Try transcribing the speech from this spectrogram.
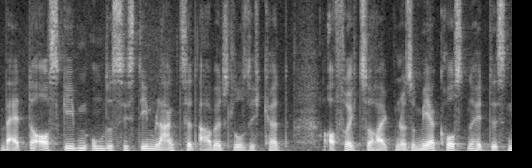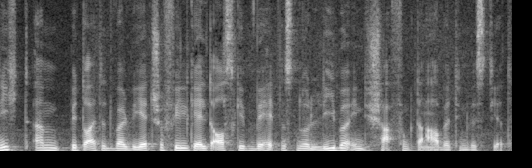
weiter ausgeben, um das System Langzeitarbeitslosigkeit aufrechtzuerhalten? Also mehr Kosten hätte es nicht ähm, bedeutet, weil wir jetzt schon viel Geld ausgeben. Wir hätten es nur lieber in die Schaffung der mhm. Arbeit investiert.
